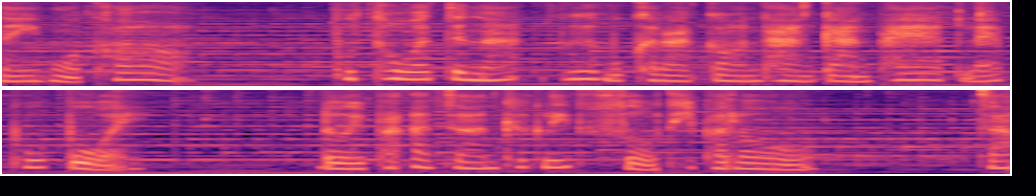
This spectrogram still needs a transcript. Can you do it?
ในหัวข้อ พุทธวจนะเพื่อบุคลากรทางการแพทย์และผู้ป่วย โดยพระอาจารย์คึกฤทธิ์โสธิพโล เจ้า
